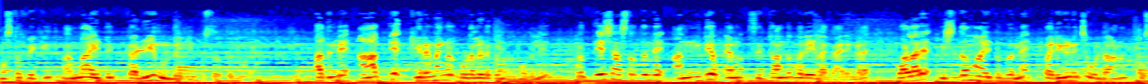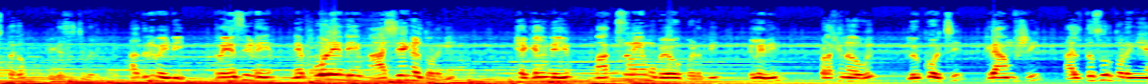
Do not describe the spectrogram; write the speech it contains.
മുസ്തഫയ്ക്ക് നന്നായിട്ട് കഴിയുന്നുണ്ട് ഈ പുസ്തകത്തിലൂടെ അതിന്റെ ആദ്യ കിരണങ്ങൾ ഉടലെടുക്കുന്നത് മുതൽ പ്രത്യയശാസ്ത്രത്തിന്റെ അന്ത്യം എന്ന സിദ്ധാന്തം വരെയുള്ള കാര്യങ്ങളെ വളരെ വിശദമായിട്ട് തന്നെ പരിഗണിച്ചുകൊണ്ടാണ് പുസ്തകം വികസിച്ചു വരുന്നത്. അതിനുവേണ്ടി ട്രേസിയുടെയും നെപ്പോളിയന്റെയും ആശയങ്ങൾ തുടങ്ങി ഹെഗലിനെയും മാർക്സിനെയും ഉപയോഗപ്പെടുത്തി ലെനിൻ പ്ലഹനോവ് ലുക്കോച്ച് ഗ്രാംഷി അൽത്തസൂർ തുടങ്ങിയ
